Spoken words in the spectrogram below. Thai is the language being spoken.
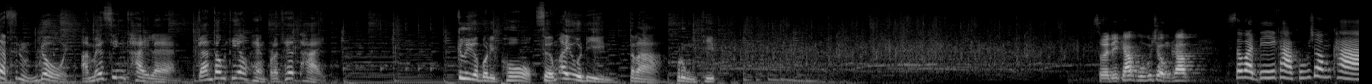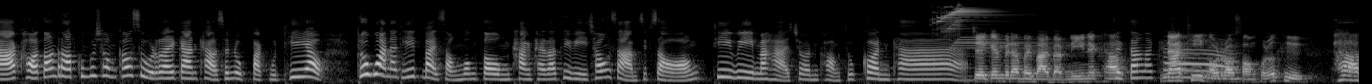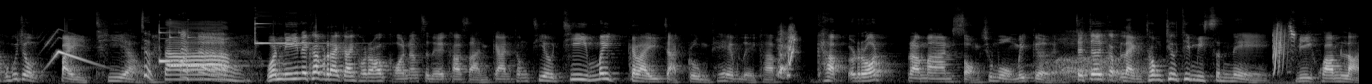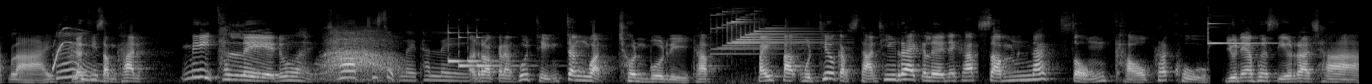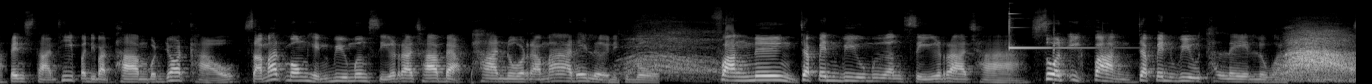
นับสนุนโดย Amazing Thailand การท่องเที่ยวแห่งประเทศไทย เกลือบริโภค เสริมไอโอดีน ตราปรุงทิพย์สวัสดีครับคุณผู้ชมครับ สวัสดีค่ะ คุณผู้ชมค่ะ ขอต้อนรับคุณผู้ชมเข้าสู่รายการข่าวสนุกปักหมุดเที่ยว ทุกวันอาทิตย์บ่าย2โมงตรง ทางไทยรัฐทีวีช่อง 32 ทีวีมหาชนของทุกคนค่ะ เจอกันเวลาบ่ายๆแบบนี้นะครับ ถูกต้องแล้วค่ะ หน้าที่ของเราสองคนก็คือ พาคุณผู้ชมไปเที่ยวถูกต้อง วันนี้นะครับรายการของเราขอนำเสนอข่าวสารการท่องเที่ยวที่ไม่ไกลจากกรุงเทพเลยครับ ขับรถประมาณ 2 ชั่วโมงไม่เกิน จะเจอกับแหล่งท่องเที่ยวที่มีเสน่ห์มีความหลากหลายอืมและที่สำคัญ มีทะเลด้วย ชอบที่สุดเลยทะเล เรากำลังพูดถึงจังหวัดชนบุรีครับ ไปปักหมุดเที่ยวกับสถานที่แรกกันเลยนะครับสำนักสงฆ์เขาพระครูอยู่ในอำเภอศรีราชา เป็นสถานที่ปฏิบัติธรรมบนยอดเขา สามารถมองเห็นวิวเมืองศรีราชาแบบพาโนรามาได้เลยนี่คุณโบฝั่งหนึ่งจะเป็นวิวเมืองศรีราชา ส่วนอีกฝั่งจะเป็นวิวทะเลล้วน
